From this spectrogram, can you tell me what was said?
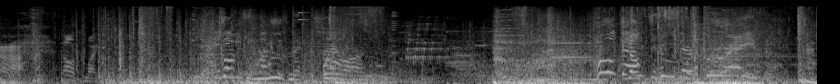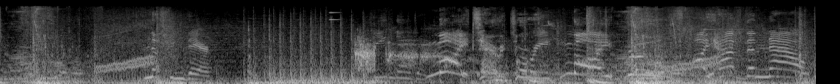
Ah, not my. Blocking movement. Where are? Pull them to their grave. Nothing there. Reloading. My territory, my rules. I have them now.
